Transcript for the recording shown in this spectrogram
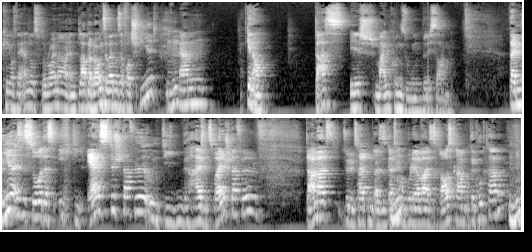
King of the Andals the Rhoynar und bla bla bla und so weiter und so fort spielt. Mhm. Ähm, genau. Das ist mein Konsum, würde ich sagen. Bei mir ist es so, dass ich die erste Staffel und die halbe zweite Staffel damals, zu dem Zeitpunkt, als es ganz mhm. populär war, als es rauskam, geguckt habe. Mhm.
